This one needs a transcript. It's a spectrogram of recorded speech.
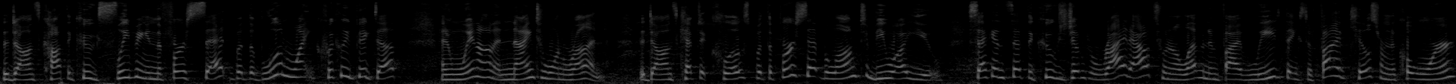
The Dons caught the Cougs sleeping in the first set, but the blue and white quickly picked up and went on a 9-1 run. The Dons kept it close, but the first set belonged to BYU. Second set, the Cougs jumped right out to an 11-5 lead thanks to five kills from Nicole Warner.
